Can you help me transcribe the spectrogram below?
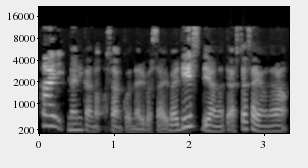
はい。何かの参考になれば幸いです。ではまた明日さようなら。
